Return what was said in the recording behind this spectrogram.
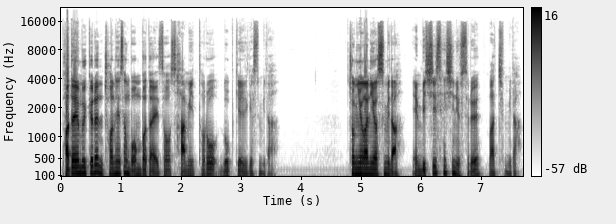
바다의 물결은 전 해상 먼바다에서 4m로 높게 일겠습니다. 정영환이었습니다. MBC 세시 뉴스를 마칩니다.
